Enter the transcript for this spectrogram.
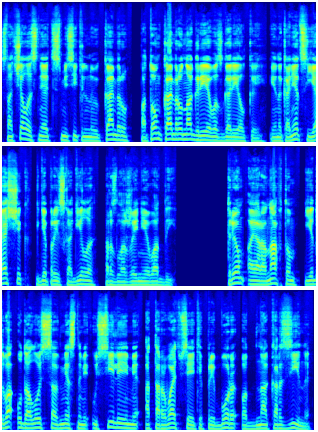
сначала снять смесительную камеру, потом камеру нагрева с горелкой и, наконец, ящик, где происходило разложение воды. Трем аэронавтам едва удалось совместными усилиями оторвать все эти приборы от дна корзины,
